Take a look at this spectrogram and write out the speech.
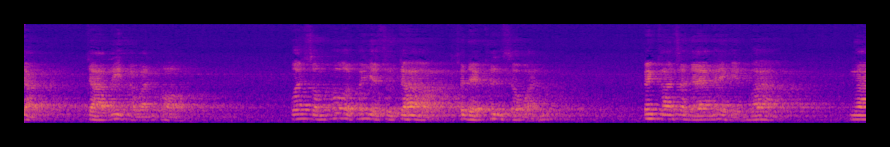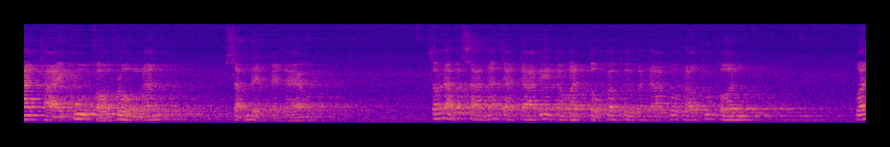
จักร จารีตะวันออก วันสมโภชพระเยซูเจ้าเสด็จขึ้นสวรรค์ เป็นการแสดงให้เห็นว่า งานถ่ายคู่ของพระองค์นั้นสำเร็จไปแล้วสำหรับพระสาสนาจักจารีตตะวันตกก็คือบรรดาพวกเราทุกคน วัน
